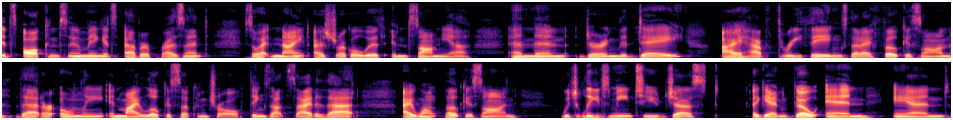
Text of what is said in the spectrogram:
It's all consuming, it's ever present. So at night, I struggle with insomnia. And then during the day, I have three things that I focus on that are only in my locus of control. Things outside of that, I won't focus on, which leads me to just, again, go in and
